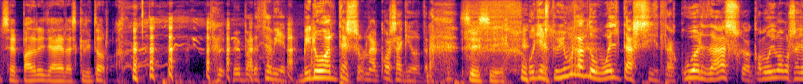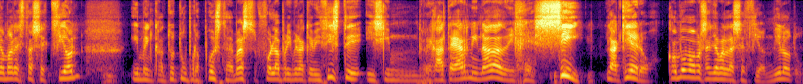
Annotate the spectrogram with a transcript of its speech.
ser padre ya era escritor. Me parece bien. Vino antes una cosa que otra. Sí, sí. Oye, estuvimos dando vueltas, si te acuerdas, a cómo íbamos a llamar esta sección y me encantó tu propuesta. Además, fue la primera que me hiciste y sin regatear ni nada dije, sí, la quiero. ¿Cómo vamos a llamar la sección? Dilo tú.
